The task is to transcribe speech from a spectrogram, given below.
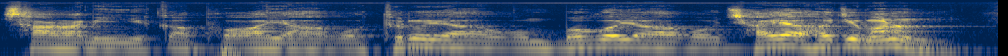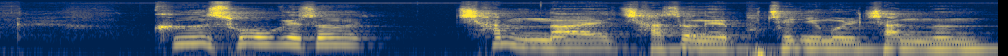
사람이니까 보아야 하고 들어야 하고 먹어야 하고 자야 하지만은 그 속에서 참 나의 자성의 부처님을 찾는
